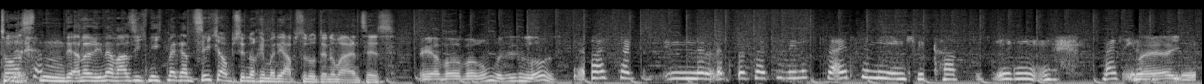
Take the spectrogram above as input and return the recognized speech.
Thorsten, die Annalena war sich nicht mehr ganz sicher, ob sie noch immer die absolute Nummer eins ist. Ja, aber warum? Was ist denn los? Du hast halt in letzter Zeit zu wenig Zeit für mich irgendwie gehabt, deswegen weiß ich Naja, ich- nicht.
